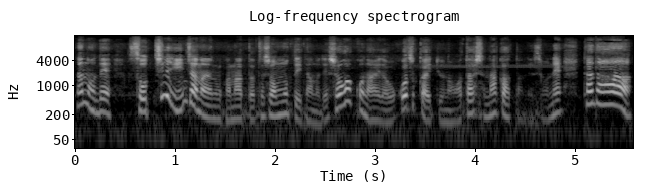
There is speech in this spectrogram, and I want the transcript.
なので、そっちでいいんじゃないのかなって私は思っていたので、小学校の間お小遣いっていうのは渡してなかったんですよね。ただ、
